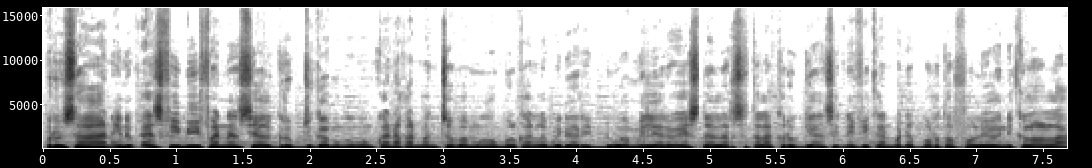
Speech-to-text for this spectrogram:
Perusahaan induk SVB Financial Group juga mengumumkan akan mencoba mengumpulkan lebih dari 2 miliar US dollar setelah kerugian signifikan pada portofolio yang dikelola.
